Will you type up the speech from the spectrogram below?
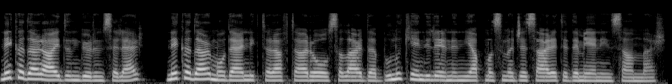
Ne kadar aydın görünseler, ne kadar modernlik taraftarı olsalar da bunu kendilerinin yapmasına cesaret edemeyen insanlar.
